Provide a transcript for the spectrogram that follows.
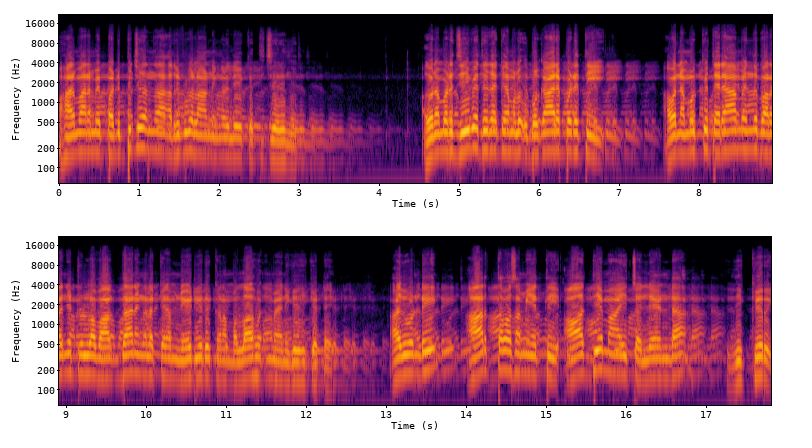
മഹാന്മാരമ്മെ പഠിപ്പിച്ചു തന്ന അറിവുകളാണ് നിങ്ങളിലേക്ക് എത്തിച്ചേരുന്നത്. അതുകൊണ്ട് നമ്മുടെ ജീവിതത്തിലൊക്കെ നമ്മൾ ഉപകാരപ്പെടുത്തി അവൻ നമുക്ക് തരാമെന്ന് പറഞ്ഞിട്ടുള്ള വാഗ്ദാനങ്ങളൊക്കെ നാം നേടിയെടുക്കണം. അള്ളാഹു നമ്മെ അനുഗ്രഹിക്കട്ടെ. അതുകൊണ്ട് ആർത്തവ സമയത്ത് ആദ്യമായി ചൊല്ലേണ്ട ദിക്കറി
